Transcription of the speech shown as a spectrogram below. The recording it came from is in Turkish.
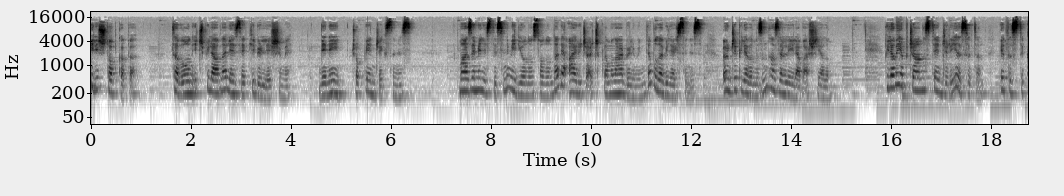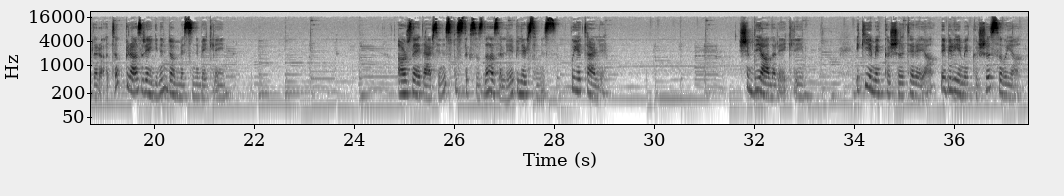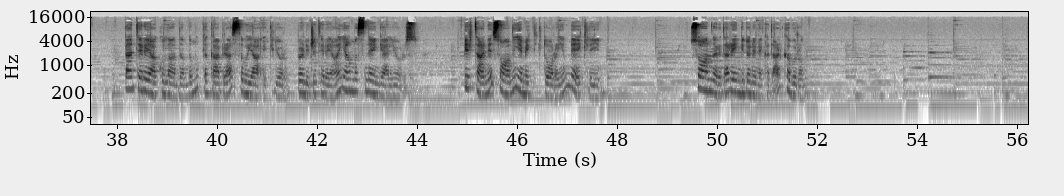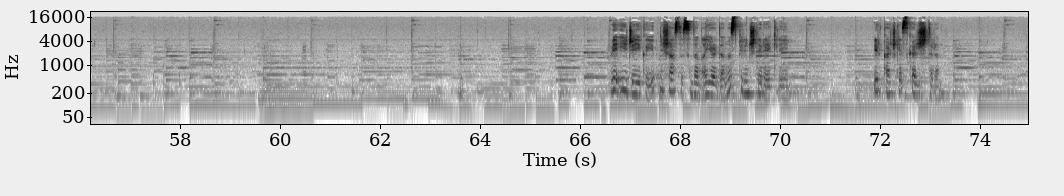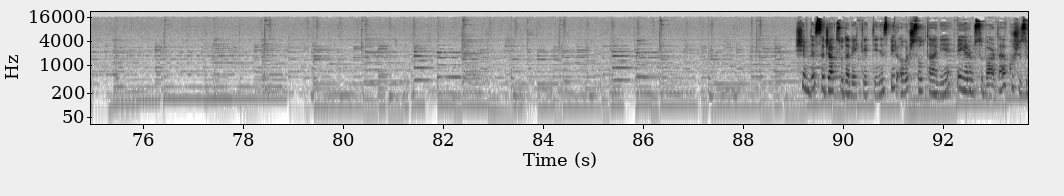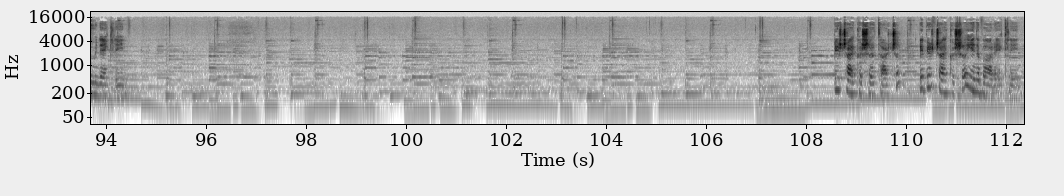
Piliç Topkapı Tavuğun iç pilavla lezzetli birleşimi. Deneyin, çok beğeneceksiniz. Malzeme listesini videonun sonunda ve ayrıca açıklamalar bölümünde bulabilirsiniz. Önce pilavımızın hazırlığıyla başlayalım. Pilavı yapacağınız tencereyi ısıtın ve fıstıkları atıp biraz renginin dönmesini bekleyin. Arzu ederseniz fıstıksız da hazırlayabilirsiniz. Bu yeterli. Şimdi yağları ekleyin. 2 yemek kaşığı tereyağı ve 1 yemek kaşığı sıvı yağ. Ben tereyağı kullandığımda mutlaka biraz sıvı yağ ekliyorum. Böylece tereyağın yanmasını engelliyoruz. Bir tane soğanı yemeklik doğrayın ve ekleyin. Soğanları da rengi dönene kadar kavurun. Ve iyice yıkayıp nişastasından ayırdığınız pirinçleri ekleyin. Birkaç kez karıştırın. Şimdi sıcak suda beklettiğiniz bir avuç sultaniye ve yarım su bardağı kuş üzümünü ekleyin. Bir çay kaşığı tarçın ve bir çay kaşığı yeni baharat ekleyin.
